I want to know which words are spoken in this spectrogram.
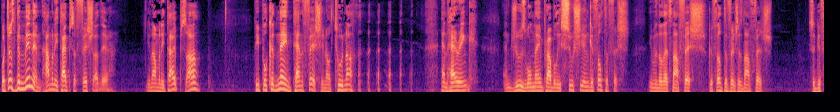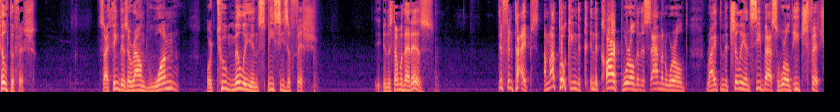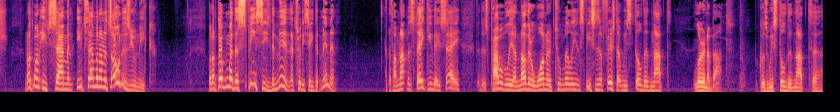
But just the minim, how many types of fish are there? You know how many types, huh? People could name 10 fish, you know, tuna and herring and Jews will name probably sushi and gefilte fish, even though that's not fish. Gefilte fish is not fish. It's a gefilte fish. So I think there's around one or two million species of fish. You understand what that is? Different types. I'm not talking the, in the carp world, in the salmon world, right? In the Chilean sea bass world, each fish. I'm not about each salmon. Each salmon on its own is unique. But I'm talking about the species, the min. That's what he say, the minim. And if I'm not mistaken, they say that there's probably another one or two million species of fish that we still did not learn about because we still did not uh,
